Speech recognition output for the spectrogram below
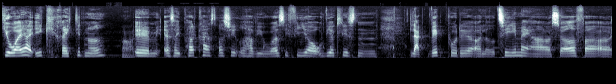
gjorde jeg ikke rigtigt noget. Nej. Øhm, altså i podcastregiet har vi jo også i fire år virkelig sådan lagt vægt på det og lavet temaer og sørget for at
